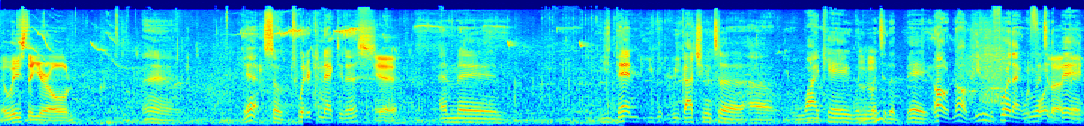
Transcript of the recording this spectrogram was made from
at least a year old. Man. Yeah. So Twitter connected us, Yeah. and then you, then you, we got you into uh, YK when you went Mhm. to the Bay. Oh no, even before that, when you went to the Bay,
